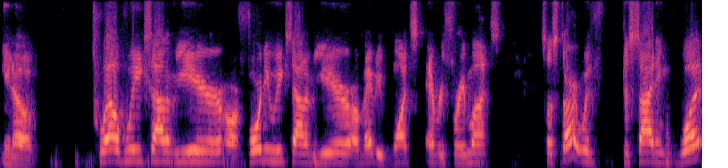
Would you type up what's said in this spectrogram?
you know, 12 weeks out of a year or 40 weeks out of a year or maybe once every three months? So start with deciding what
